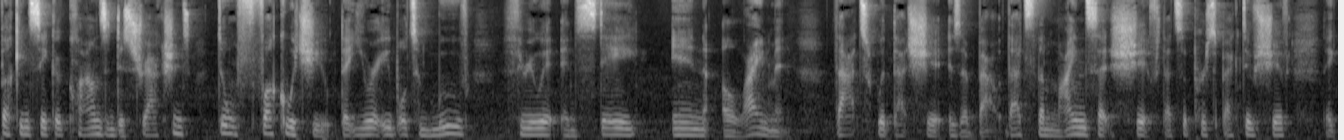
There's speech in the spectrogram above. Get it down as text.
fucking sacred clowns and distractions don't fuck with you, that you are able to move through it and stay in alignment. That's what that shit is about. That's the mindset shift. That's the perspective shift that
